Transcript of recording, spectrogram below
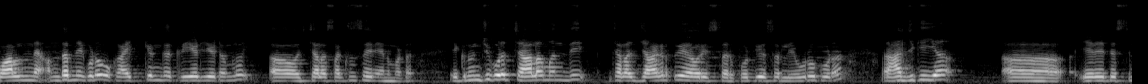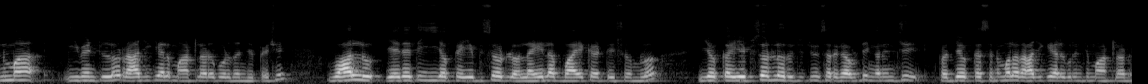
వాళ్ళని అందరినీ కూడా ఒక ఐక్యంగా క్రియేట్ చేయడంలో చాలా సక్సెస్ అయినాయి అనమాట ఇక నుంచి కూడా చాలామంది చాలా జాగ్రత్తగా వ్యవహరిస్తారు ప్రొడ్యూసర్లు. ఎవరు కూడా రాజకీయ ఏదైతే సినిమా ఈవెంట్లో రాజకీయాలు మాట్లాడకూడదని చెప్పేసి వాళ్ళు ఏదైతే ఈ యొక్క ఎపిసోడ్లో లైలా బాయ్కట్ విషయంలో ఈ యొక్క ఎపిసోడ్లో రుచి చూశారు కాబట్టి ఇంక నుంచి ప్రతి ఒక్క సినిమాలో రాజకీయాల గురించి మాట్లాడు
